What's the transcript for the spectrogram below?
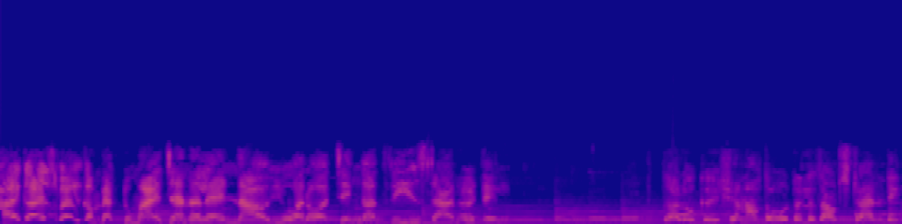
Hi guys, welcome back to my channel and now you are watching a 3 star hotel. The location of the hotel is outstanding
